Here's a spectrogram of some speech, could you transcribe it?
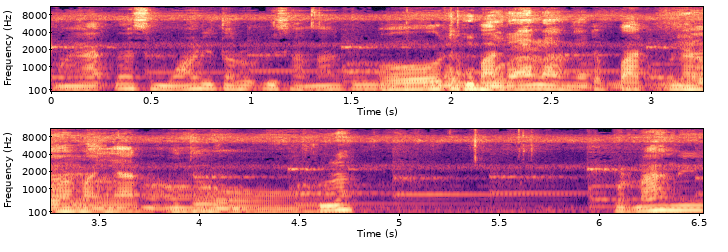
mayatnya semua ditaruh di sana tuh. Oh Oh, tempat kuburan tempat Iya, penyeluruhan iya. mayat Oh, itu oh. Sudah. Pernah nih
